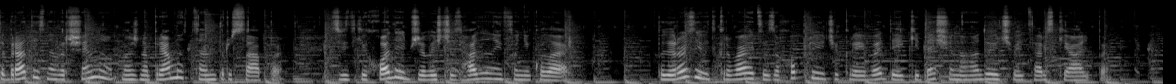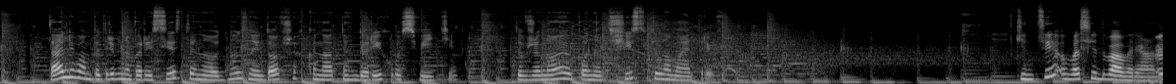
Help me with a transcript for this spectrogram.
Добратись на вершину можна прямо з центру Сапи. звідки ходить вже вище згаданий фунікулер. По дорозі відкриваються захоплюючі краєвиди, які дещо нагадують швейцарські Альпи. Далі вам потрібно пересісти на одну з найдовших канатних доріг у світі, довжиною понад 6 кілометрів. В кінці у вас є два варіанти.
